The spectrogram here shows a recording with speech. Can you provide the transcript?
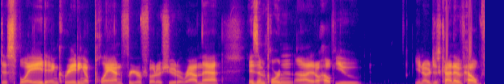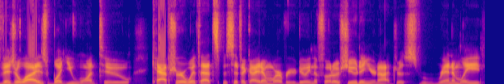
displayed and creating a plan for your photo shoot around that is important. Uh, it'll help you you know just kind of help visualize what you want to capture with that specific item wherever you're doing the photo shoot and you're not just randomly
